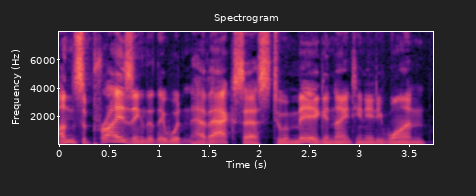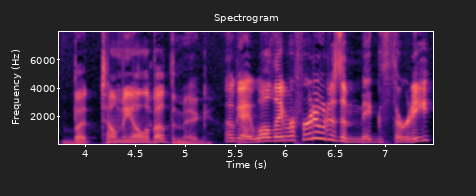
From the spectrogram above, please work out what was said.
unsurprising that they wouldn't have access to a MiG in 1981. But tell me all about the MiG. Okay, well they refer to it as a MiG 30,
